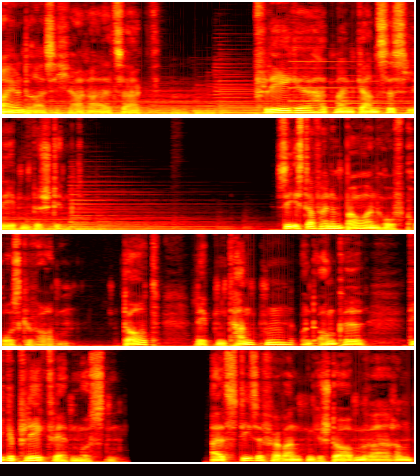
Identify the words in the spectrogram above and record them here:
32 Jahre alt, sagt, Pflege hat mein ganzes Leben bestimmt. Sie ist auf einem Bauernhof groß geworden. Dort lebten Tanten und Onkel, die gepflegt werden mussten. Als diese Verwandten gestorben waren,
